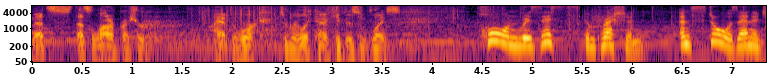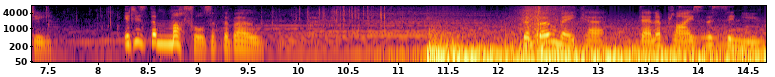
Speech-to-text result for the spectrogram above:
That's, that's a lot of pressure. I have to work to really kind of keep this in place. Horn resists compression and stores energy. It is the muscles of the bow. The bowmaker then applies the sinew.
